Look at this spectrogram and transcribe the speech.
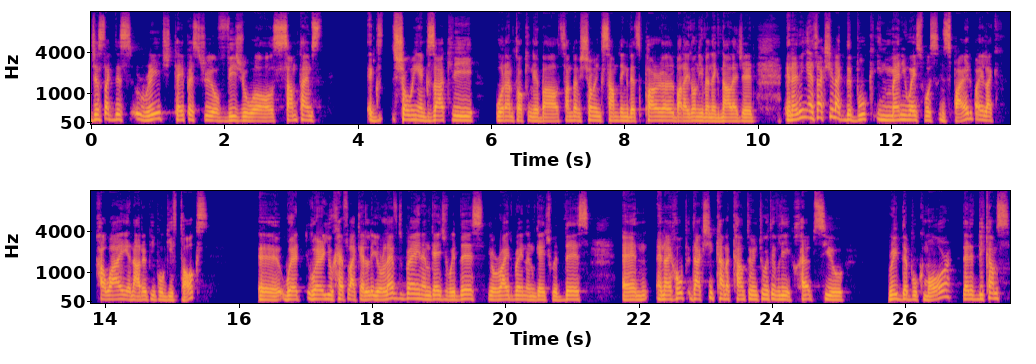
just like this rich tapestry of visuals, sometimes ex- showing exactly what I'm talking about, sometimes showing something that's parallel, but I don't even acknowledge it. And I think it's actually like the book in many ways was inspired by like how I and other people give talks, uh, where, where you have like a, your left brain engaged with this, your right brain engaged with this. And, and I hope it actually kind of counterintuitively helps you read the book more, that it becomes,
